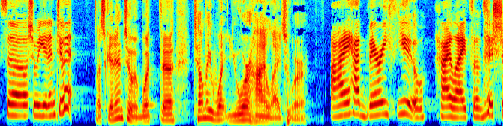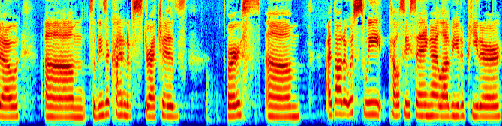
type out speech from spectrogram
So, should we get into it? Let's get into it. What? Uh, tell me what your highlights were. I had very few highlights of this show. Um, so these are kind of stretches. First, um, I thought it was sweet. Kelsey saying "I love you" to Peter.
